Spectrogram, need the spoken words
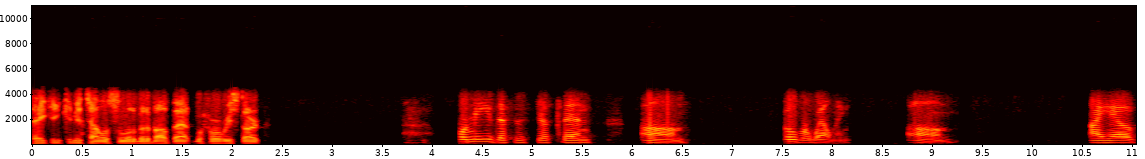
taking. Can you tell us a little bit about that before we start? For me, this has just been um, overwhelming. Um, I have,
